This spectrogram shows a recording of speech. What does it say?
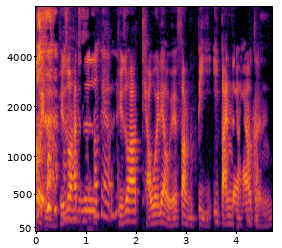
味啦。比如说它就是，比如说它调味料也会放比一般的还要可能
